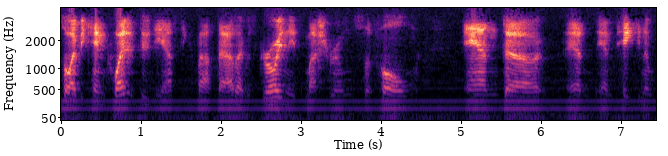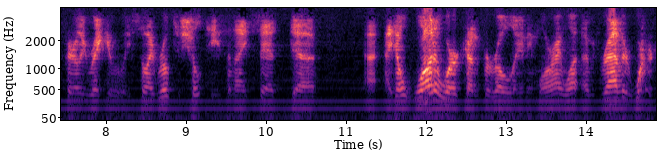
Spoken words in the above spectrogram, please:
So I became quite enthusiastic about that. I was growing these mushrooms at home and uh, and and taking them fairly regularly. So I wrote to Schultes and I said, uh, I, I don't want to work on Virola anymore. I want I would rather work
